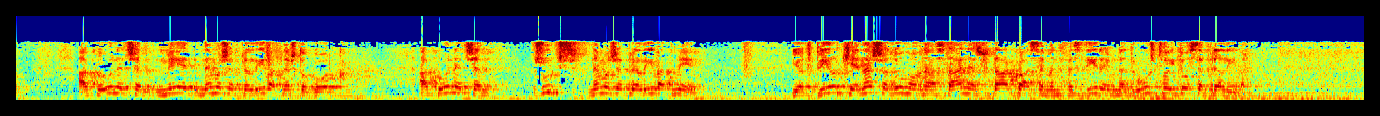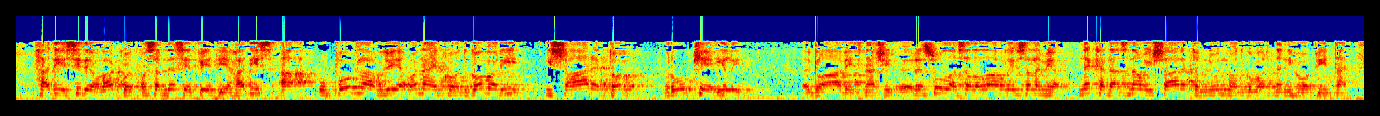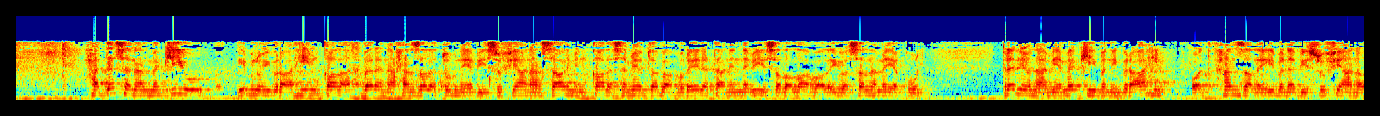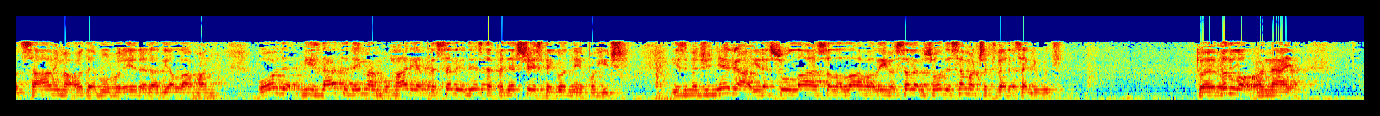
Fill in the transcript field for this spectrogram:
Ako je u nečem med, ne može prelivati nešto gorko. Ako je u nečem žuč, ne može prelivati med. I otprilike naša duhovna stanja su ta koja se manifestiraju na društvo i to se preliva. Hadis ide ovako, 85. je hadis, a u poglavlju je onaj ko odgovori i šaretom ruke ili glave. Znači, Resulullah s.a.v. je nekada znao i šaretom ljudima odgovoriti na njihovo pitanje. حدثنا المكي ابن إبراهيم قال أخبرنا حنزلة بن أبي سفيان عن سالم قال سمعت أبا هريرة عن النبي صلى الله عليه وسلم يقول Prenio nam je Meki ibn Ibrahim od Hanzale ibn Abi Sufjana od Salima od Ebu Hurere radijallahu anhu. Ovdje vi znate da imam Buharija preselio 256. godine po Hidži. Između njega i Rasulullah sallallahu alaihi wasallam su ovdje samo četverca ljudi. To je vrlo onaj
